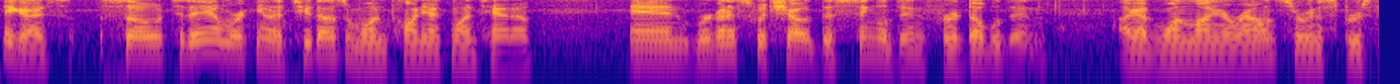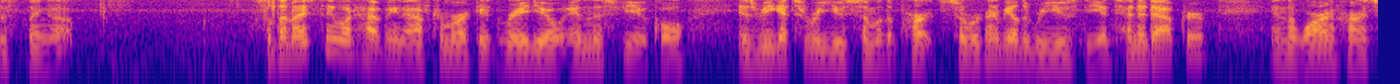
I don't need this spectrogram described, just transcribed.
Hey guys, so today I'm working on a 2001 Pontiac Montana, and we're going to switch out this single din for a double din. I got one lying around, so we're going to spruce this thing up. So the nice thing about having an aftermarket radio in this vehicle is we get to reuse some of the parts. So we're going to be able to reuse the antenna adapter and the wiring harness,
